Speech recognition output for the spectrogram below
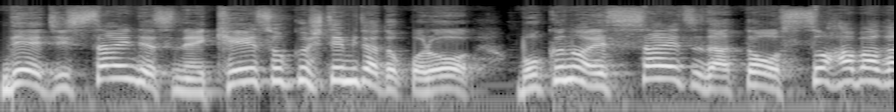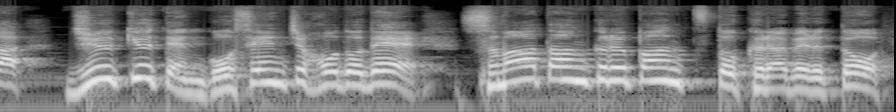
で、実際にですね、計測してみたところ、僕の S サイズだと、裾幅が19.5センチほどで、スマートアンクルパンツと比べると、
